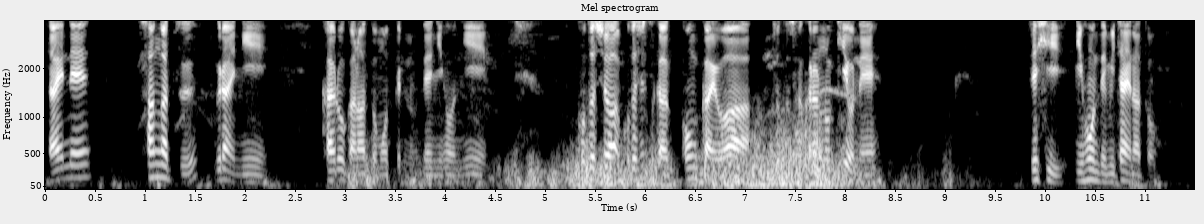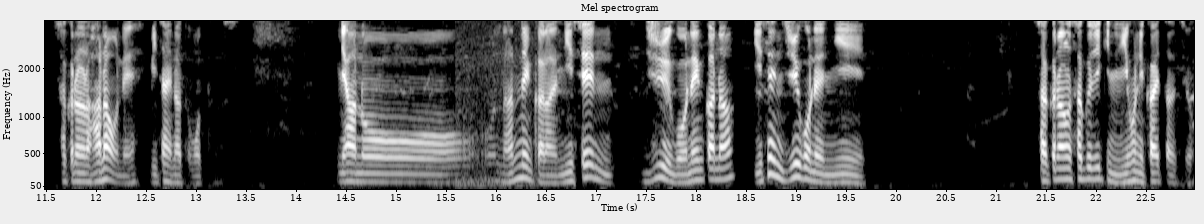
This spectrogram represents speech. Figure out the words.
来年3月ぐらいに帰ろうかなと思ってるので、日本に。今年は、今年つか、今回は、ちょっと桜の木をね、ぜひ日本で見たいなと、桜の花をね、見たいなと思ってます。いや、あのー、何年かな ?2015 年かな ?2015 年に、桜の咲く時期に日本に帰ったんですよ。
